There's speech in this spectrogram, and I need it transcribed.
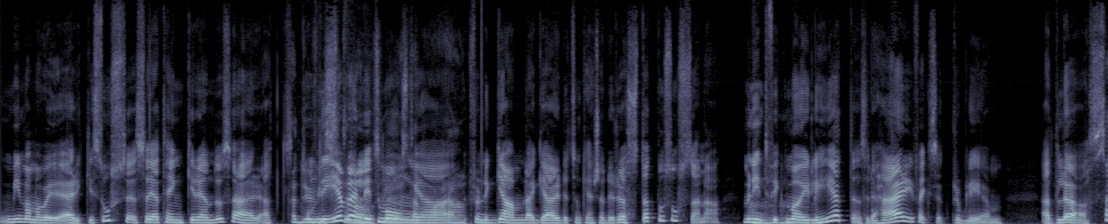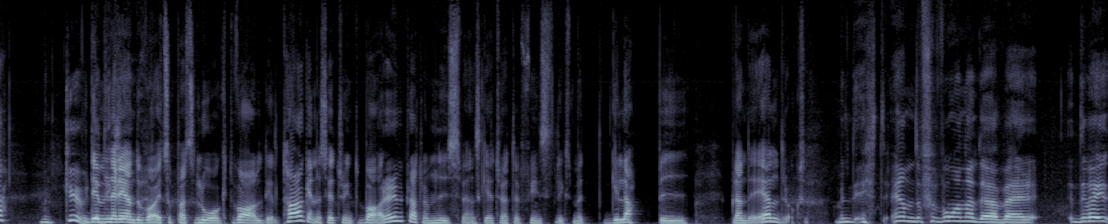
min mamma var ju ärkesosse så jag tänker ändå så här att du om det är väldigt rösta på, många ja. från det gamla gardet som kanske hade röstat på sossarna men inte Mm, fick möjligheten. Så det här är ju faktiskt ett problem att lösa. Gud, Det, det när det ändå var ett så pass lågt valdeltagande så jag tror inte bara det vi pratar om nysvenska. Jag tror att det finns liksom ett glapp i bland de äldre också. Men det är ändå förvånad över det var ju,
